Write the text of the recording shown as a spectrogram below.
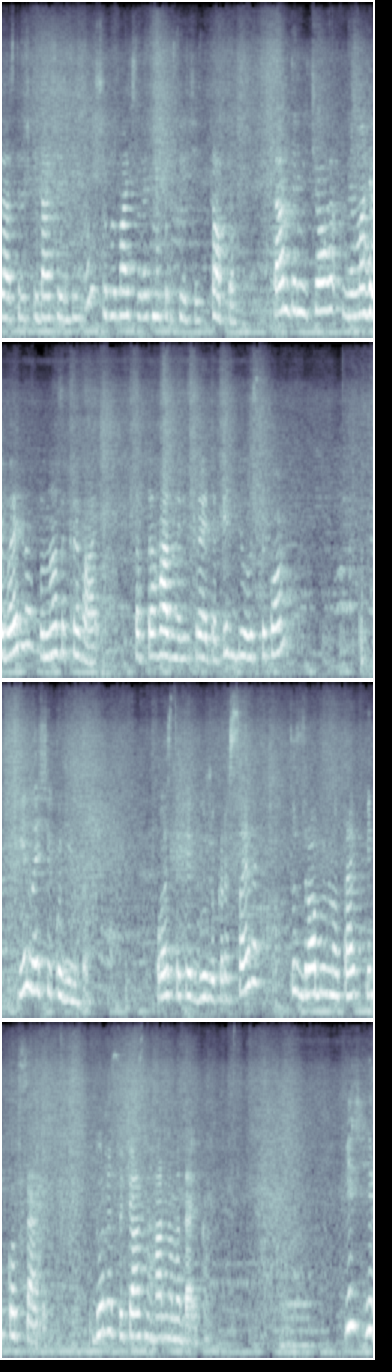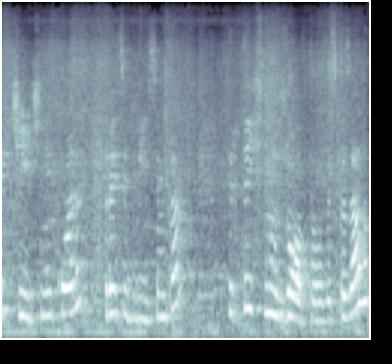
Зараз трішки далі відійду, щоб ви бачили, як ми просвічують. Тобто, там, де нічого немає видно, воно закриває. Тобто гарно відкрите під бюстиком і нижче колінка. Ось таке дуже красиве. Тут зроблено так під корсетик. Дуже сучасна, гарна моделька. Більш гірчичний колір, 38-ка. Гірчично-жовтого би сказала.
